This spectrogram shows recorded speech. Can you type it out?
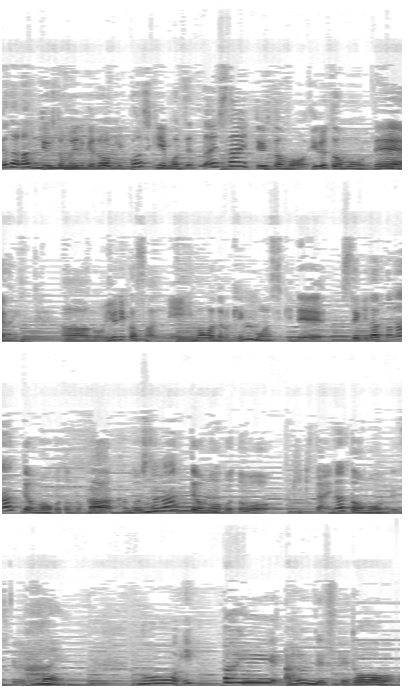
嫌だなっていう人もいるけどうん。結婚式も絶対したいっていう人もいると思うんで、はい。あのゆりかさんに今までの結婚式で素敵だったなって思うこととか感動したなって思うことを聞きたいなと思うんですけれども、はいもういっぱいあるんですけど、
